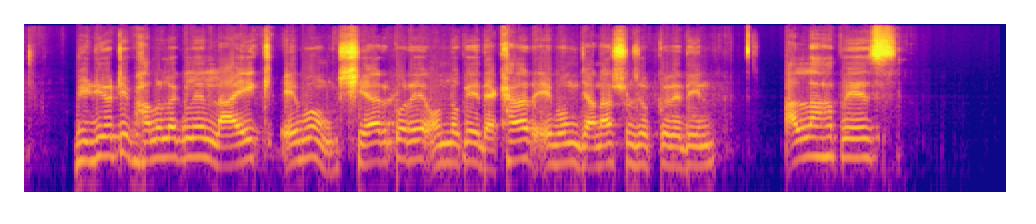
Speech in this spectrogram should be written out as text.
ভিডিওটি ভালো লাগলে লাইক এবং শেয়ার করে অন্যকে দেখার এবং জানার সুযোগ করে দিন। আল্লাহ হাফেজ।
